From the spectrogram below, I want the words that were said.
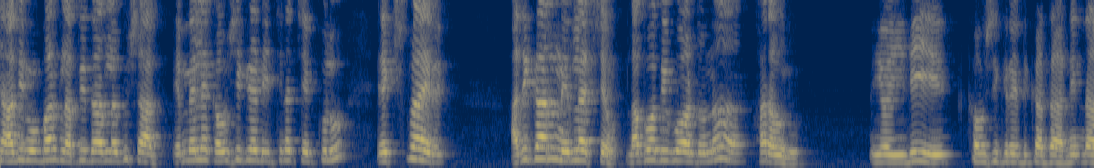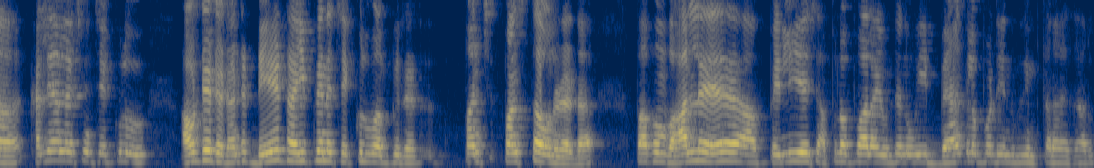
షాదీ ముబారక్ లబ్ధిదారులకు షాక్. ఎమ్మెల్యే కౌశిక్ రెడ్డి ఇచ్చిన చెక్కులు ఎక్స్పైర్. అధికారుల నిర్లక్ష్యం. లబోదిబో అంటున్న హరవులు. ఇక ఇది కౌశిక్ రెడ్డి కథ. నిన్న కళ్యాణ లక్ష్మి చెక్కులు అవుట్డేటెడ్. అంటే డేట్ అయిపోయిన చెక్కులు పంపిరట పంచ్ పంచుతూ ఉన్నాడట. పాపం వాళ్ళే ఆ పెళ్ళి చేసి అప్పులప్పాలై ఉంటే నువ్వు ఈ బ్యాంకులో పోటీ ఎందుకు దింపుతానా సారు?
